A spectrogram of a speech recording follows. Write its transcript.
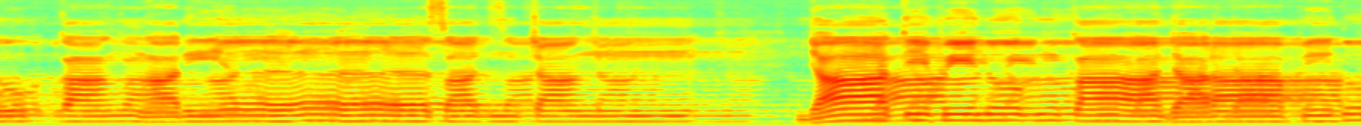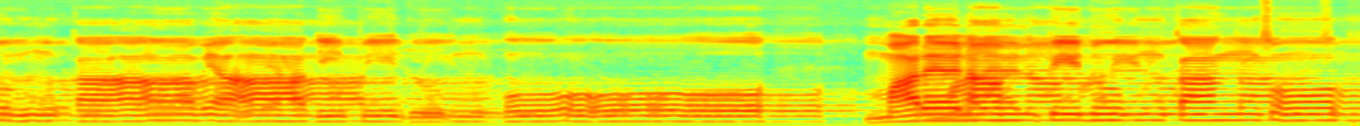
දුක්කං අරිය සච්චං ජාතිපිදුක්කා ජරාපිදුක්කාව්‍යාදිපිදුක්කෝ මරනම්පිදුක්කං සෝක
